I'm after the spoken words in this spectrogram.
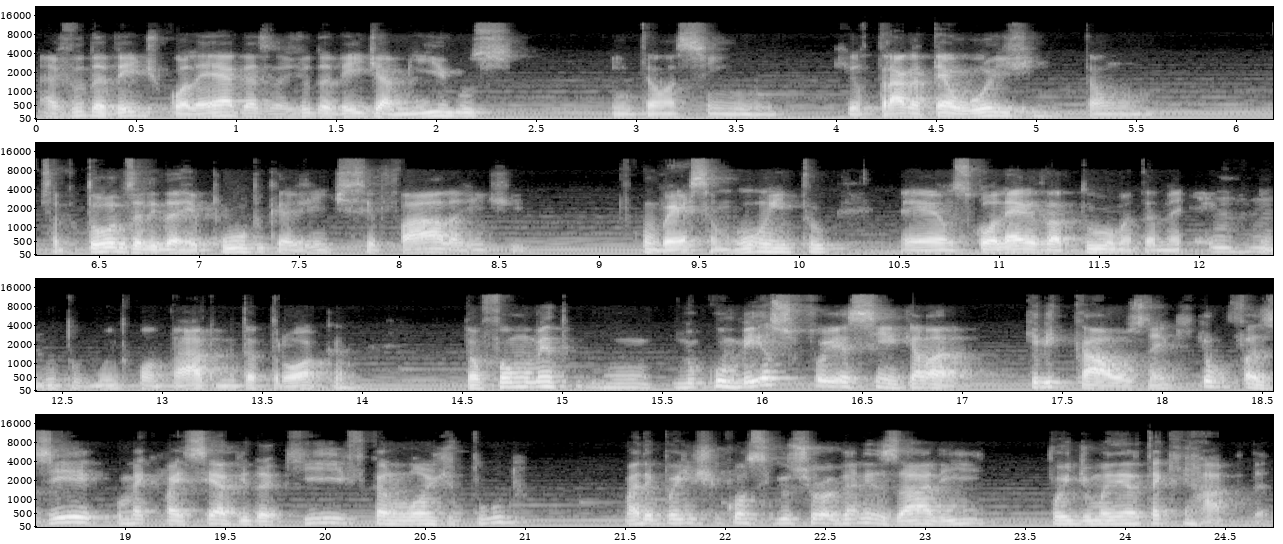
ajuda veio de colegas, ajuda veio de amigos. Então assim, que eu trago até hoje. Então sabe, todos ali da República, a gente se fala, a gente conversa muito, é, os colegas da turma também, uhum. tem muito, muito contato, muita troca. Então foi um momento, no começo foi assim, aquela, aquele caos, né? O que, que eu vou fazer? Como é que vai ser a vida aqui, ficando longe de tudo? Mas depois a gente conseguiu se organizar ali, foi de maneira até que rápida.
